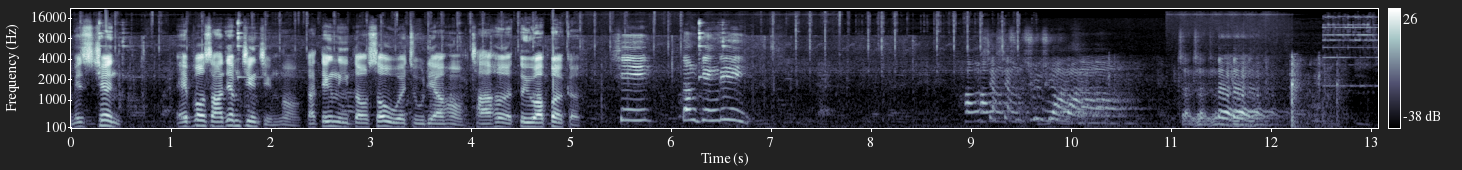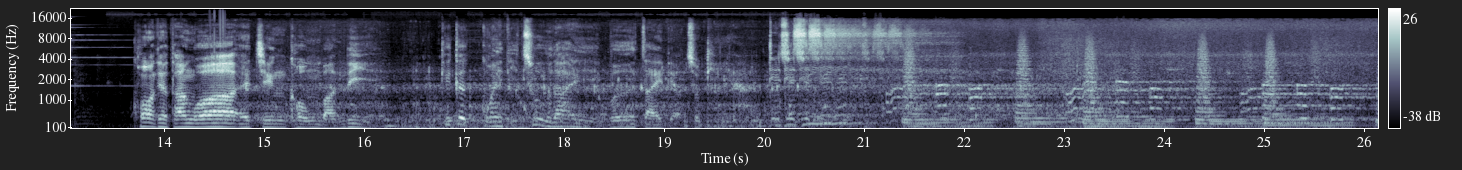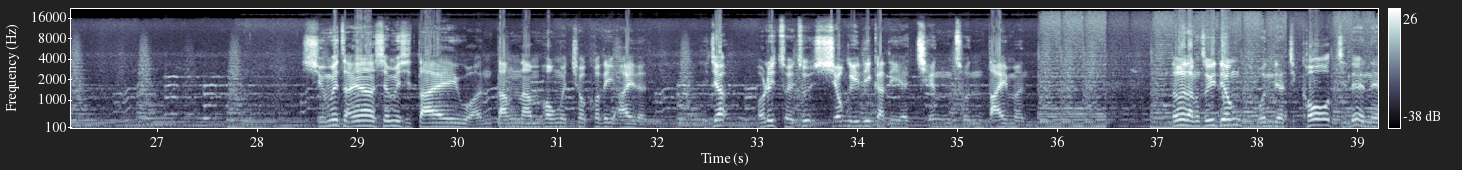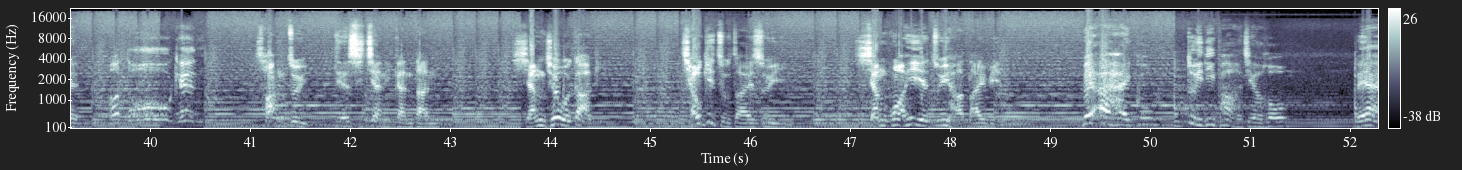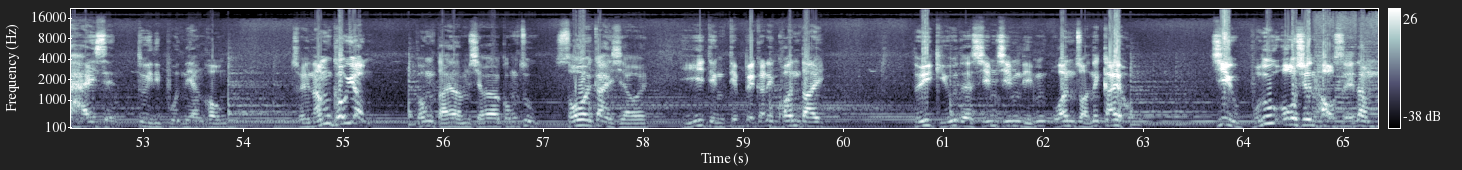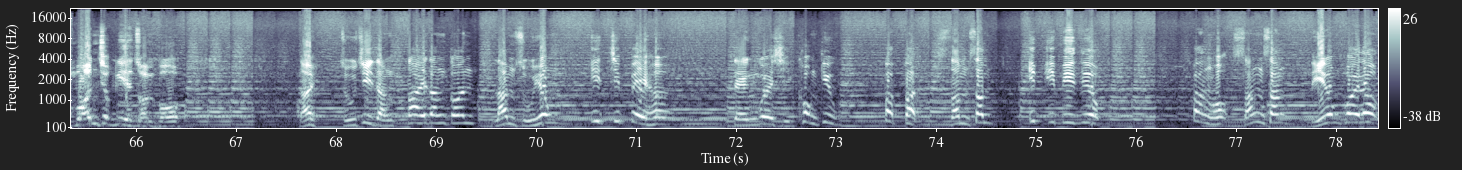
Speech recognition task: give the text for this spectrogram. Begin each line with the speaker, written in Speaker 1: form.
Speaker 1: Miss Chen，下晡三点进前吼，把顶年度所有的资料吼查好，对我报告。
Speaker 2: 是，总经理。好想去玩哦！真的。
Speaker 3: 看着窗外的晴空万里，结果关伫厝内，无才调出去啊。想要知影什么是台湾东南方的巧克力 Island，或者让你找出属于你家己的青春 Diamond。导览水中分了一颗一链的阿杜肯，长水就是这么简单。上笑的假期，超级自在的随意，上欢喜的水下台面。要爱海龟对你拍招呼，要爱海鲜对你喷凉风。找南口洋，讲台南小雅公主所会介绍的。一定特别给你款待，追求的身心灵完全的解放，只有 Blue Ocean House 能满足你的全部。来，自治站大东段南树乡一七八号，电话是零九八八三三一一一六，办好桑桑，你拢快乐。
